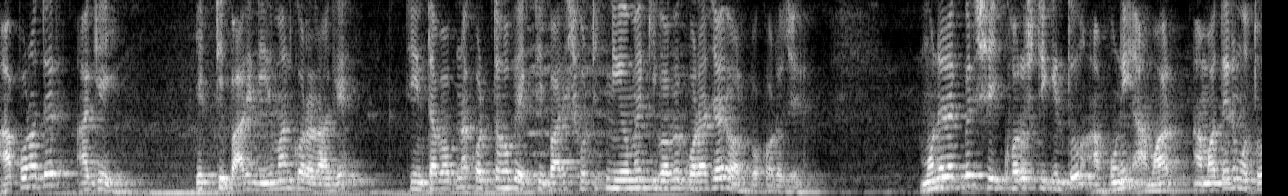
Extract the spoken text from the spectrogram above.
আপনাদের আগেই একটি বাড়ি নির্মাণ করার আগে চিন্তা ভাবনা করতে হবে একটি বাড়ি সঠিক নিয়মে কীভাবে করা যায় অল্প খরচে। মনে রাখবেন সেই খরচটি কিন্তু আপনি আমার, আমাদের মতো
